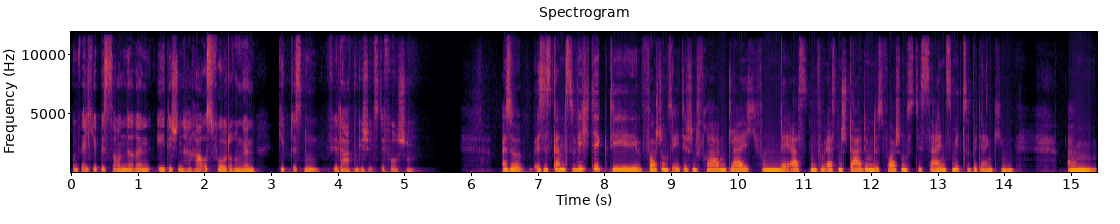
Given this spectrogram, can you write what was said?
Und welche besonderen ethischen Herausforderungen gibt es nun für datengeschützte Forschung? Also es ist ganz wichtig, die forschungsethischen Fragen gleich von der ersten, vom ersten Stadium des Forschungsdesigns mitzubedenken. Ähm,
